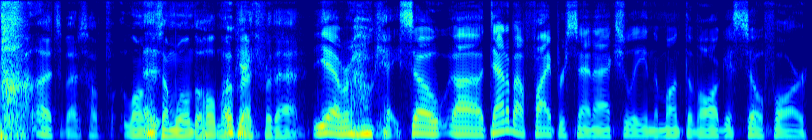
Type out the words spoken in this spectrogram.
That's about as long as I'm willing to hold my Okay. breath for that. Yeah. Okay. So uh, down about five percent actually in the month of August so far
